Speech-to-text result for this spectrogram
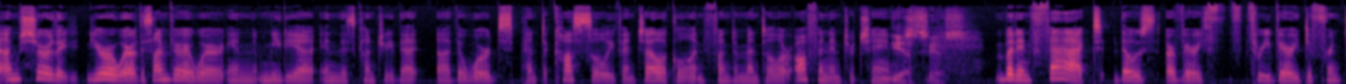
I'm sure that you're aware of this. I'm very aware in media in this country that uh, the words Pentecostal, evangelical, and fundamental are often interchanged. Yes, yes. But in fact, those are very th- three very different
